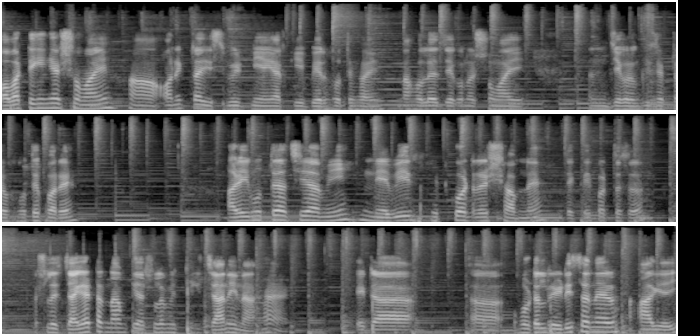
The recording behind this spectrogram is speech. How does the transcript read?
ওভারটেকিং এর সময় অনেকটা স্পিড নিয়ে আর কি বের হতে হয়। না হলে যে কোনো সময় যে কোনো কিছু একটা হতে পারে। আর এই মুহূর্তে আছি আমি নেভির হেডকোয়ার্টারের সামনে। দেখতেই পারতেছো। আসলে জায়গাটার নাম কি আসলে আমি ঠিক জানি না হ্যাঁ? এটা হোটেল রেডিসনের আগেই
